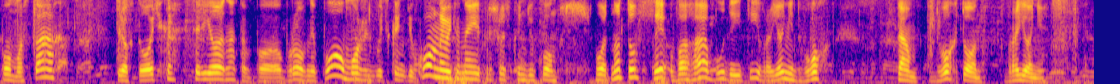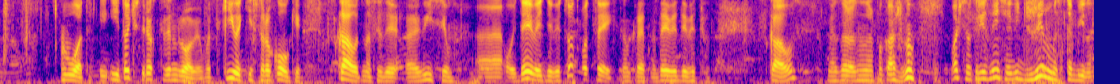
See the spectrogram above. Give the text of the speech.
по мостах, трьохточка серйозна, там по бровний пол, може бути з кандюком, навіть у неї прийшлось з кандюком. От, ну то все вага буде йти в районі двох, там, двох тонн в районі. Вот. І, і то чотирьохциліндрові. От такі які сороковки. Скаут у нас іде е, 8, е, ой, 9900, оцей конкретно 9900. Скаут. Я зараз зараз покажу. Ну, бачите, от різниця від джинми з кабіною.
